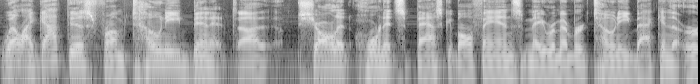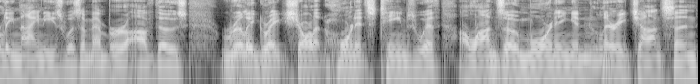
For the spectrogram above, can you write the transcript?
Well, I got this from Tony Bennett. Uh, Charlotte Hornets basketball fans may remember Tony back in the early 90s was a member of those really great Charlotte Hornets teams with Alonzo Mourning and Larry Johnson.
